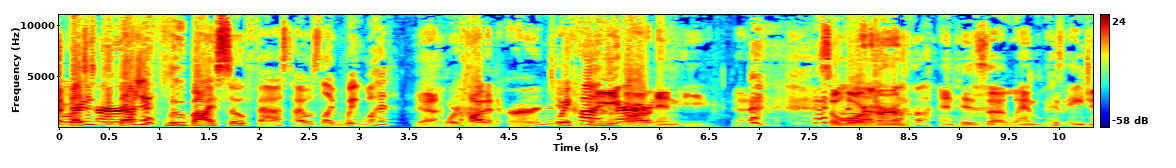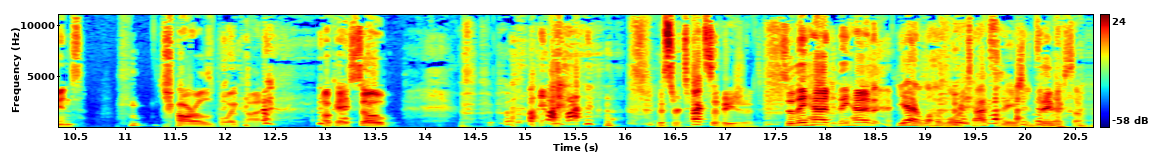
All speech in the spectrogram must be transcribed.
though. That just, Lord that Erne. just flew by so fast. I was like, wait, what? Yeah. Boycott and earn? Boycott E Ern. R N E. Yeah. So Lord Erne and his uh, land his agent Charles Boycott. Okay, so Mr. Tax Evasion. so they had they had Yeah, lo- Lord Tax Evasion's in there. Some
